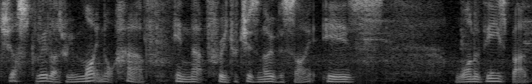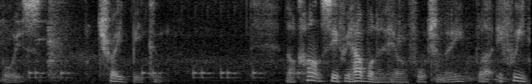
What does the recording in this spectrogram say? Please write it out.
just realised we might not have in that fridge, which is an oversight, is one of these bad boys, trade beacon. Now I can't see if we have one in here unfortunately, but if we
